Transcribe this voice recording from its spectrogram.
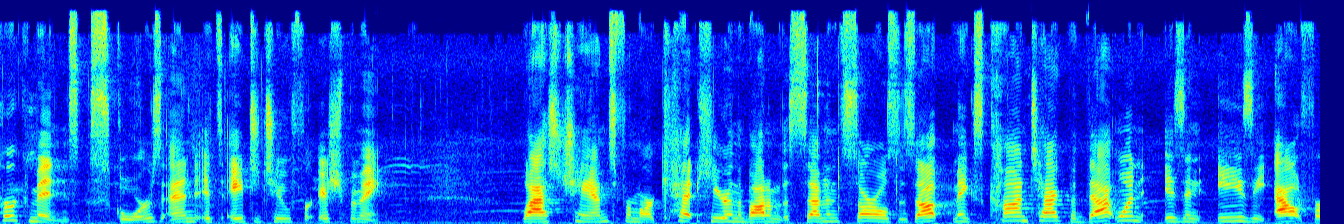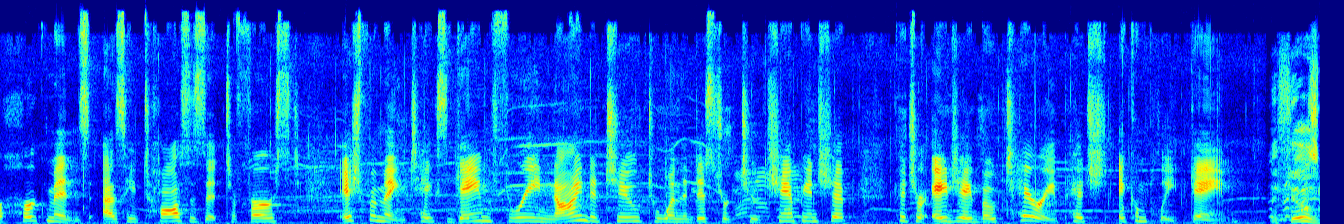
Herkmans scores, and it's 8 to 2 for Ishpeming. Last chance for Marquette here in the bottom of the seventh. Sarles is up, makes contact, but that one is an easy out for Herkmans as he tosses it to first. Ishpeming takes game three, 9 to 2 to win the District 2 championship. Pitcher A.J. Boteri pitched a complete game. It feels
